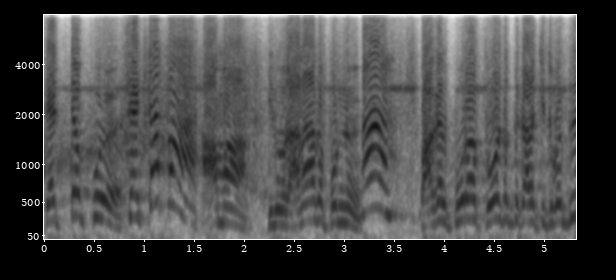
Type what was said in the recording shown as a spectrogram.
செட்டப்பு. செட்டப்பா? ஆமா இது ஒரு அனாதை பொண்ணு. பகல் பூரா தோட்டத்துக்கு அழைச்சிட்டு வந்து.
